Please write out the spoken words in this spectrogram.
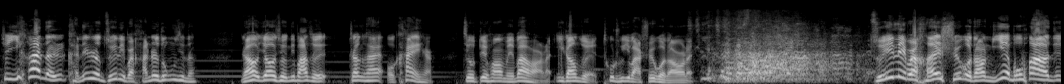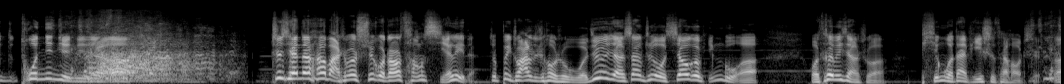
就一看呢，肯定是嘴里边含着东西呢，然后要求你把嘴张开，我看一下，就对方没办法了，一张嘴吐出一把水果刀来。嘴里边含水果刀，你也不怕就吞进去？你这啊！之前呢还把什么水果刀藏鞋里的，就被抓了之后说，我就想上车，我削个苹果。我特别想说，苹果带皮实才好吃啊！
